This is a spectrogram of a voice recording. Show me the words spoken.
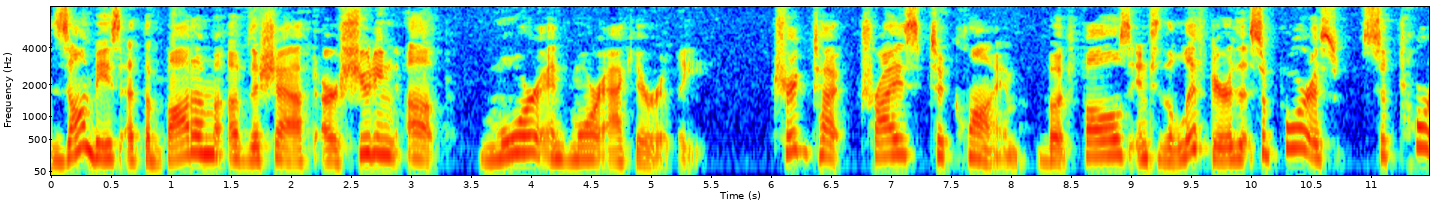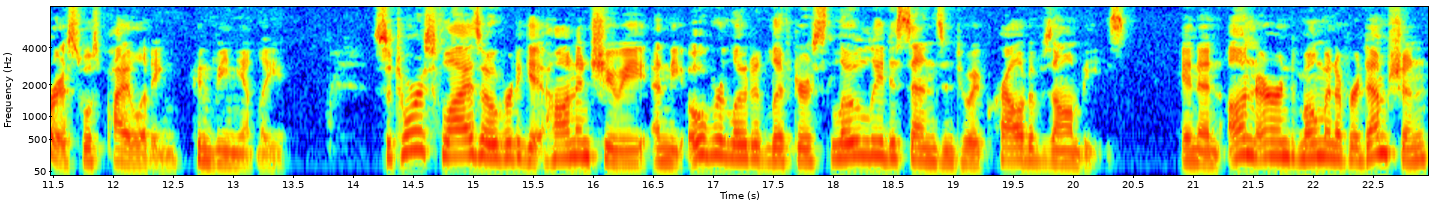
Zombies at the bottom of the shaft are shooting up more and more accurately. Trig t- tries to climb, but falls into the lifter that Sartoris, Sartoris was piloting conveniently. Sartoris flies over to get Han and Chewie, and the overloaded lifter slowly descends into a crowd of zombies. In an unearned moment of redemption,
